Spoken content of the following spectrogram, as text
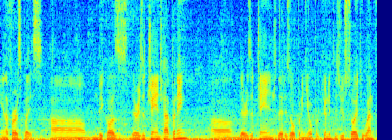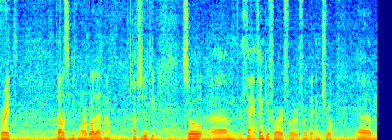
in the first place. Um, because there is a change happening. Um, there is a change that is opening new opportunities. You saw it you went for it. Tell us a bit more about that man. Absolutely. So um, th- thank you for, for, for the intro um,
